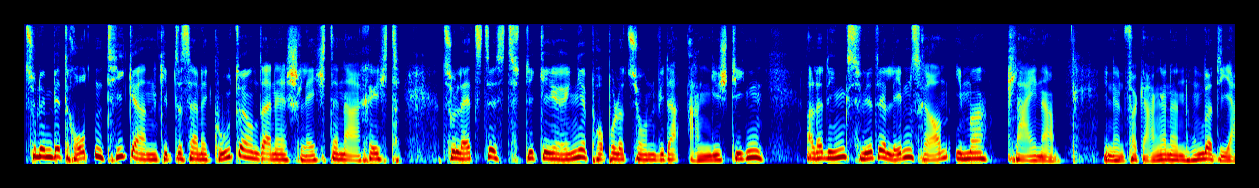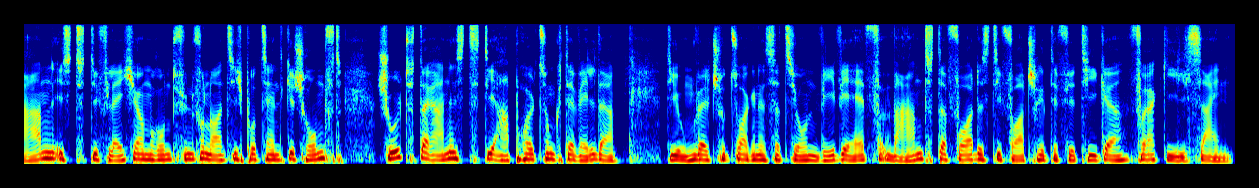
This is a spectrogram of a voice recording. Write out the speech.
Zu den bedrohten Tigern gibt es eine gute und eine schlechte Nachricht. Zuletzt ist die geringe Population wieder angestiegen, allerdings wird ihr Lebensraum immer kleiner. In den vergangenen 100 Jahren ist die Fläche um rund 95 Prozent geschrumpft. Schuld daran ist die Abholzung der Wälder. Die Umweltschutzorganisation WWF warnt davor, dass die Fortschritte für Tiger fragil seien.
